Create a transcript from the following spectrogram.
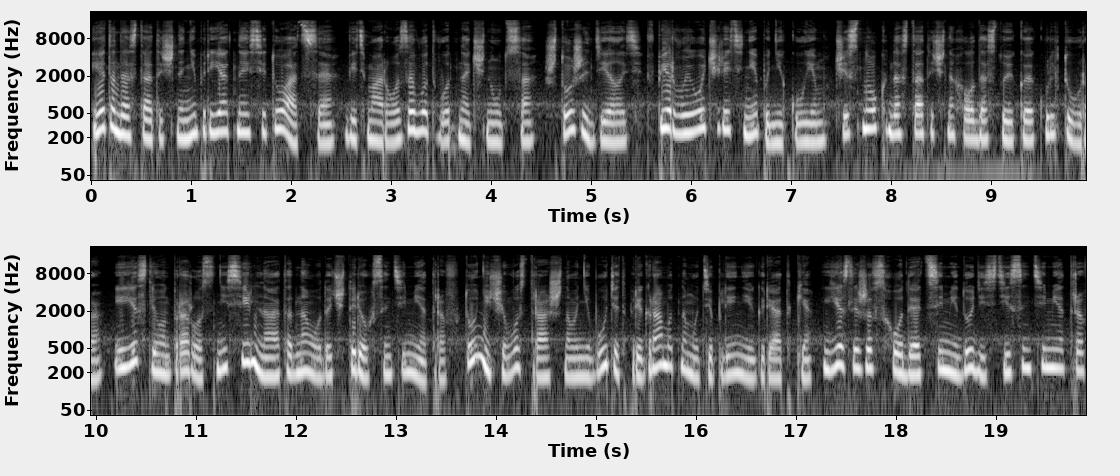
И это достаточно неприятная ситуация, ведь морозы вот-вот начнутся. Что же делать? В первую очередь не паникуем. Чеснок достаточно холодостойкая культура, и если он пророс не сильно от 1 до 4 сантиметров, то ничего страшного не будет при грамотном утеплении грядки. Если же всходы от 7 до 10 сантиметров,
